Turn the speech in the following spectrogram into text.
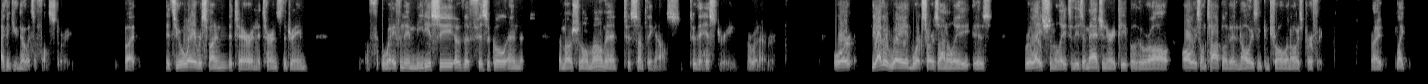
I think you know it's a false story, but it's your way of responding to the terror, and it turns the dream away from the immediacy of the physical and emotional moment to something else, to the history or whatever. Or the other way it works horizontally is relationally to these imaginary people who are all always on top of it and always in control and always perfect. Right? Like,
